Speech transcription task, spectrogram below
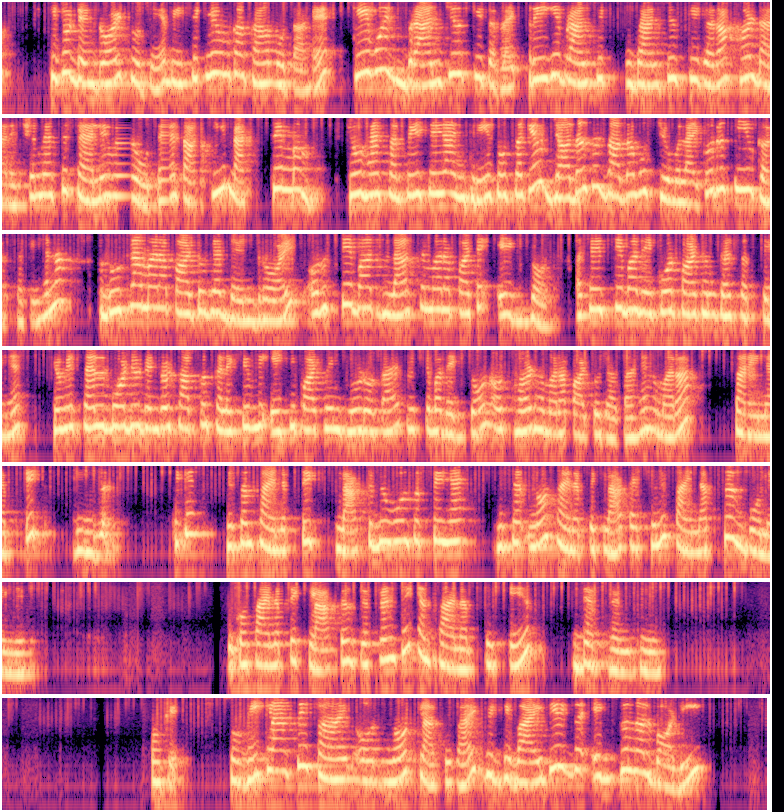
कि जो डेंड्रॉइड्स होते हैं बेसिकली उनका काम होता है कि वो एक ब्रांचेस की तरह ट्री के ब्रांचेस ब्रांचेस की तरह हर डायरेक्शन में से फैले हुए होते हैं ताकि मैक्सिमम जो है सरफेस एरिया इंक्रीज हो सके और ज़्यादा से ज़्यादा वो स्ट्यूमुलाई को रिसीव कर सके, है ना? तो दूसरा हमारा पार्ट हो गया डेंड्रॉइड और उसके बाद लास्ट हमारा पार्ट है एक्सॉन अच्छा इसके बाद एक और पार्ट हम कर सकते हैं, क्योंकि सेल बॉडी और डेंड्रॉइड आपका कलेक्टिवली एक ही पार्ट में इंक्लूड होता है तो इसके बाद एक्सॉन और थर्ड हमारा पार्ट हो जाता है हमारा साइनेप्टिक रीजन ठीक है? जिसे हम साइनेप्टिक लैक्ट भी बोल सकते हैं, जिसे not synaptic cleft actually synapsis बोलेंगे। Because synaptic cleft is different thing and synapsis is different thing okay so we classified और not classified we divided the external body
